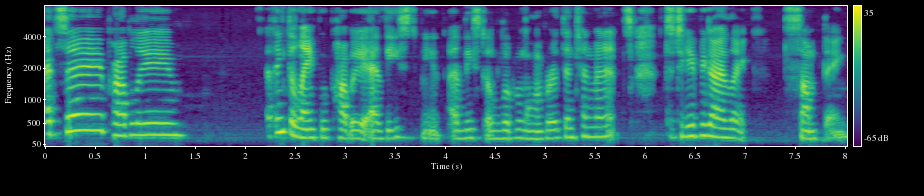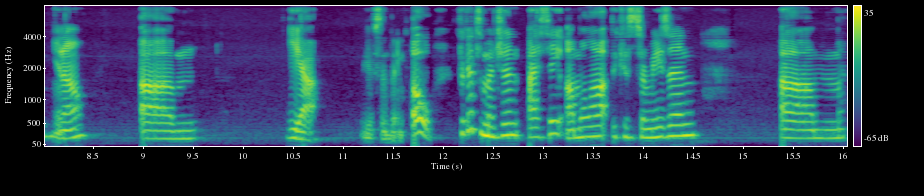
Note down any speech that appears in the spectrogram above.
I'd say probably I think the length would probably at least be at least a little longer than 10 minutes to, to give you guys like something, you know? Um yeah, give something. Oh, forgot to mention, I say um a lot because some reason um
